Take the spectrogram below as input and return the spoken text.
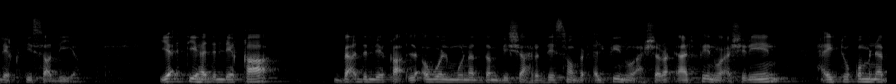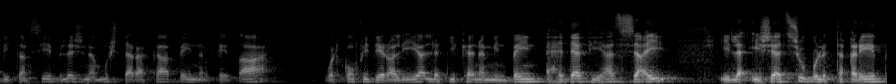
الاقتصادية. يأتي هذا اللقاء بعد اللقاء الأول المنظم بشهر ديسمبر 2020 حيث قمنا بتنصيب لجنة مشتركة بين القطاع والكونفدرالية التي كان من بين أهدافها السعي إلى إيجاد سبل التقريب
